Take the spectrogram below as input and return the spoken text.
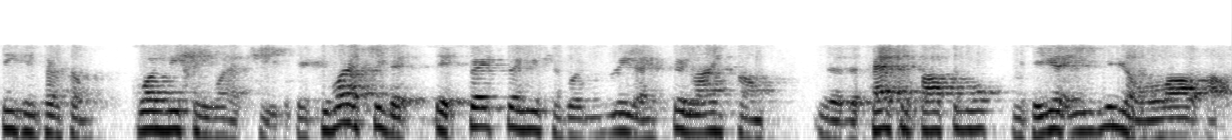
think in terms of what mission you want to achieve. Okay, if you want to achieve the, the straight, straight mission, but really a straight line from the, the fastest possible, okay, you, you need a lot of power.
